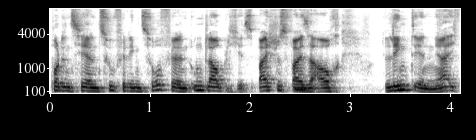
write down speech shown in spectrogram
potenziellen zufälligen Zufällen unglaublich ist. Beispielsweise mhm. auch LinkedIn, ja. Ich,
